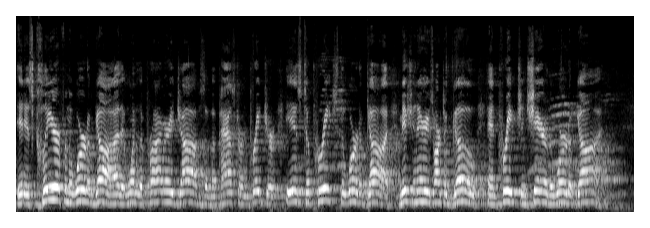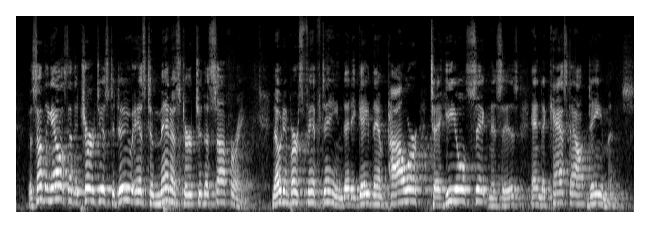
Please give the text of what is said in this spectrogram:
it is clear from the Word of God that one of the primary jobs of a pastor and preacher is to preach the Word of God. Missionaries are to go and preach and share the Word of God. But something else that the church is to do is to minister to the suffering. Note in verse 15 that he gave them power to heal sicknesses and to cast out demons.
